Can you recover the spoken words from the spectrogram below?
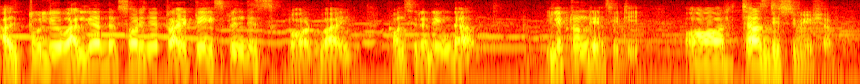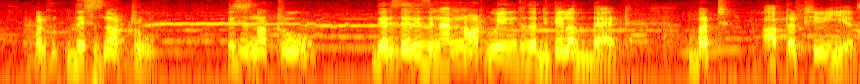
I told you earlier that Schrodinger tried to explain this plot by considering the electron density or charge distribution. But this is not true. This is not true. There is a reason. I'm not going into the detail of that. But after few years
